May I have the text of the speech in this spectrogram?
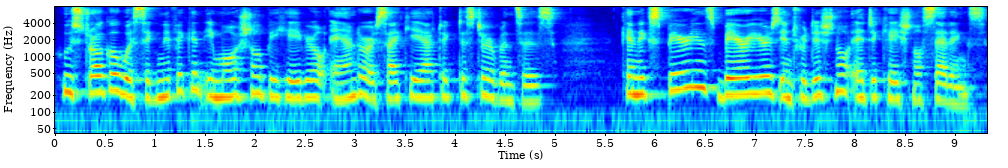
who struggle with significant emotional, behavioral, and or psychiatric disturbances can experience barriers in traditional educational settings.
